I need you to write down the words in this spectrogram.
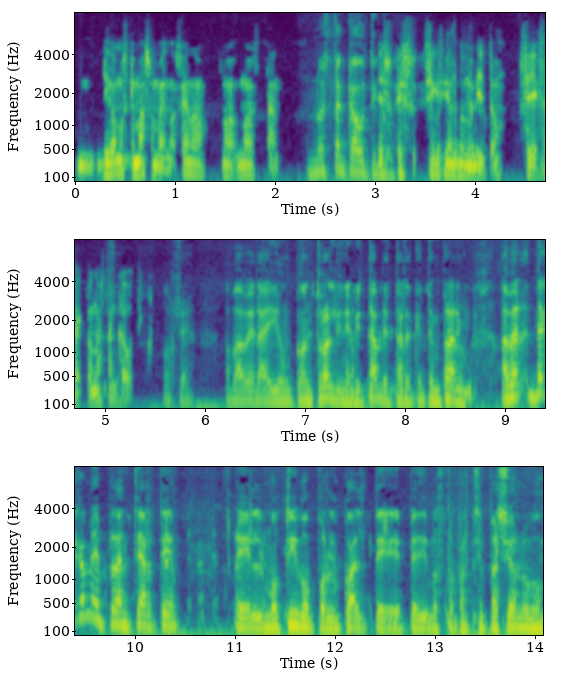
digamos que más o menos, ¿eh? no, no, no es tan, No es tan caótico. es- es- sigue siendo un mito. Sí, exacto, no es tan caótico. O sea, va a haber ahí un control inevitable tarde que temprano. A ver, déjame plantearte el motivo por el cual te pedimos tu participación, Hugo.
